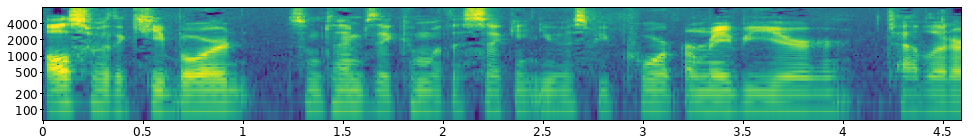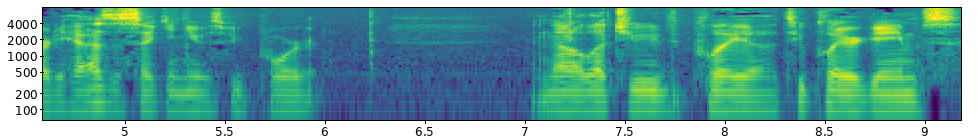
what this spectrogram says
Also with a keyboard, sometimes they come with a second USB port, or maybe your tablet already has a second USB port, and that'll let you play uh, two-player games.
